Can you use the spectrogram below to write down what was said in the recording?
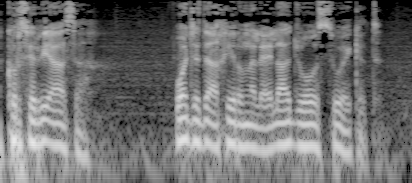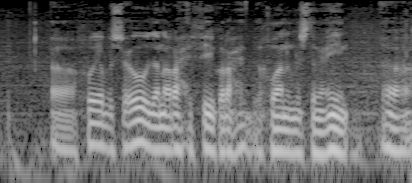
كرسي الرئاسة. وجد أخيرا العلاج وهو السويكت. آه، أخوي أبو سعود أنا ارحب فيك وارحب بإخوان المستمعين. آه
